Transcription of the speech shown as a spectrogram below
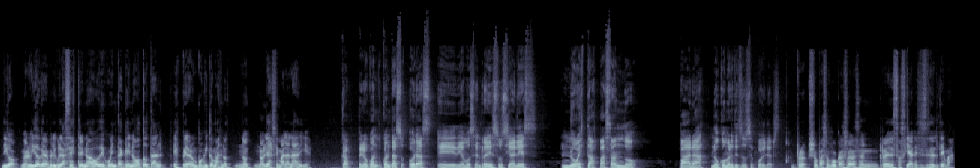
Digo, me olvido que la película se estrenó, hago de cuenta que no, total, esperar un poquito más no, no, le hace mal a nadie. Pero ¿cuántas horas, eh, digamos, en redes sociales no estás pasando para no comerte esos spoilers? yo paso pocas horas en redes sociales, ese es el tema.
